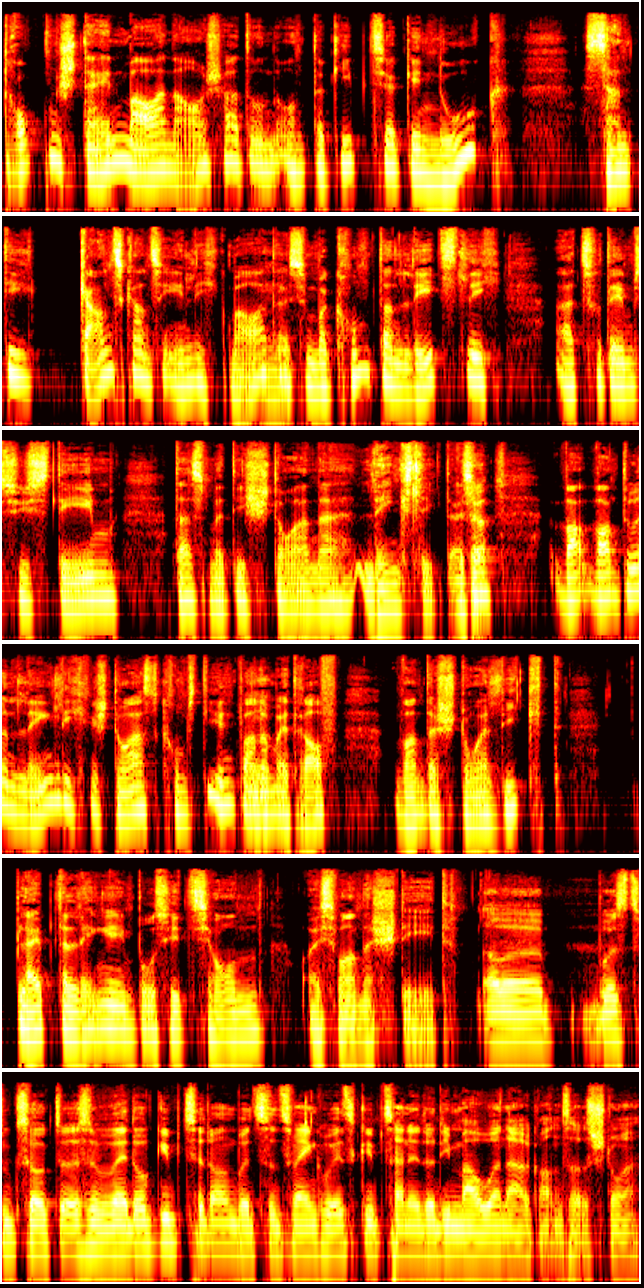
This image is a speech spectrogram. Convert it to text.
Trockensteinmauern anschaut, und, und da gibt es ja genug, sind die ganz, ganz ähnlich gemauert. Mhm. Also man kommt dann letztlich äh, zu dem System, dass man die Steine längs liegt. Also ja. wenn, du einen länglichen Stein hast, kommst du irgendwann ja. einmal drauf, wann der Stein liegt, bleibt er länger in Position, als wenn er steht. Aber was du gesagt hast, also weil da gibt es ja dann, weil es da zwei Holz gibt, sind ja da die Mauern auch ganz aus Stein.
